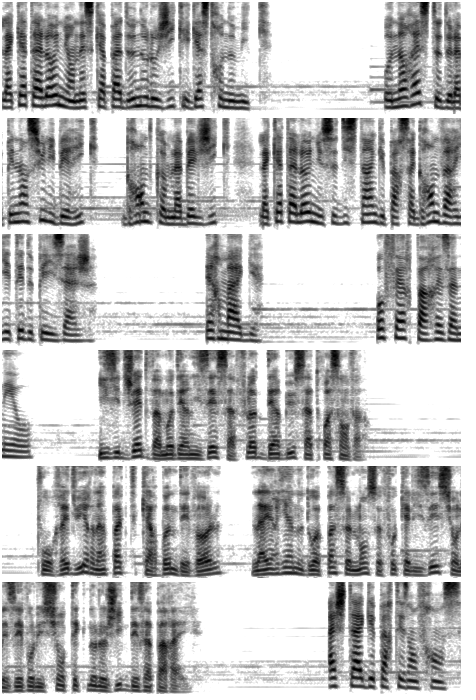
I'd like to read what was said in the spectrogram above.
La Catalogne en escapade œnologique et gastronomique. Au nord-est de la péninsule ibérique, grande comme la Belgique, la Catalogne se distingue par sa grande variété de paysages. Airmag. Offert par Rezaneo. EasyJet va moderniser sa flotte d'Airbus A320. Pour réduire l'impact carbone des vols, l'aérien ne doit pas seulement se focaliser sur les évolutions technologiques des appareils. Hashtag Partez en France.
